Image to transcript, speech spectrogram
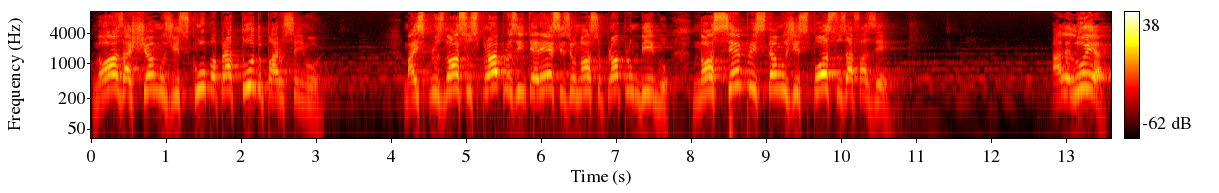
Nós achamos desculpa para tudo para o Senhor. Mas para os nossos próprios interesses e o nosso próprio umbigo, nós sempre estamos dispostos a fazer. Aleluia!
